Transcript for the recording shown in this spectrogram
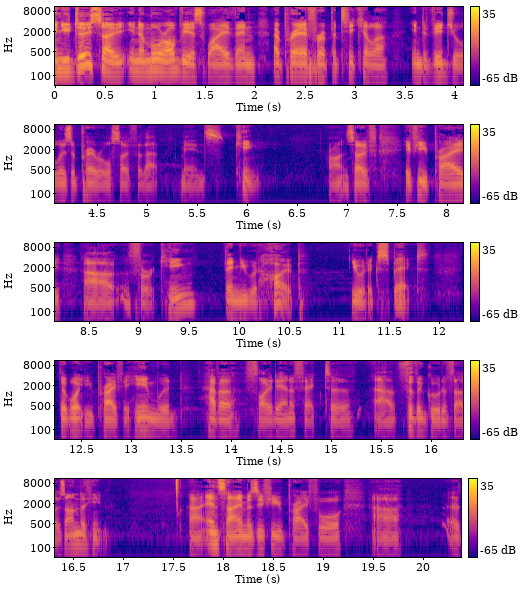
And you do so in a more obvious way than a prayer for a particular individual is a prayer also for that man's king right? So if, if you pray uh, for a king, then you would hope, you would expect that what you pray for him would have a flow down effect to, uh, for the good of those under him. Uh, and same as if you pray for uh, a,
